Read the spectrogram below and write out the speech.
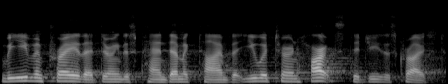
We even pray that during this pandemic time that you would turn hearts to Jesus Christ.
